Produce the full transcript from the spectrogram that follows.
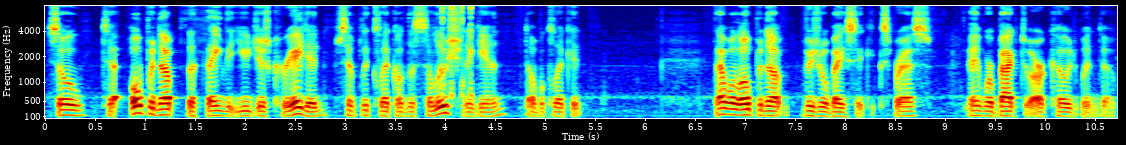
So to open up the thing that you just created, simply click on the solution again, double click it. That will open up Visual Basic Express, and we're back to our code window.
